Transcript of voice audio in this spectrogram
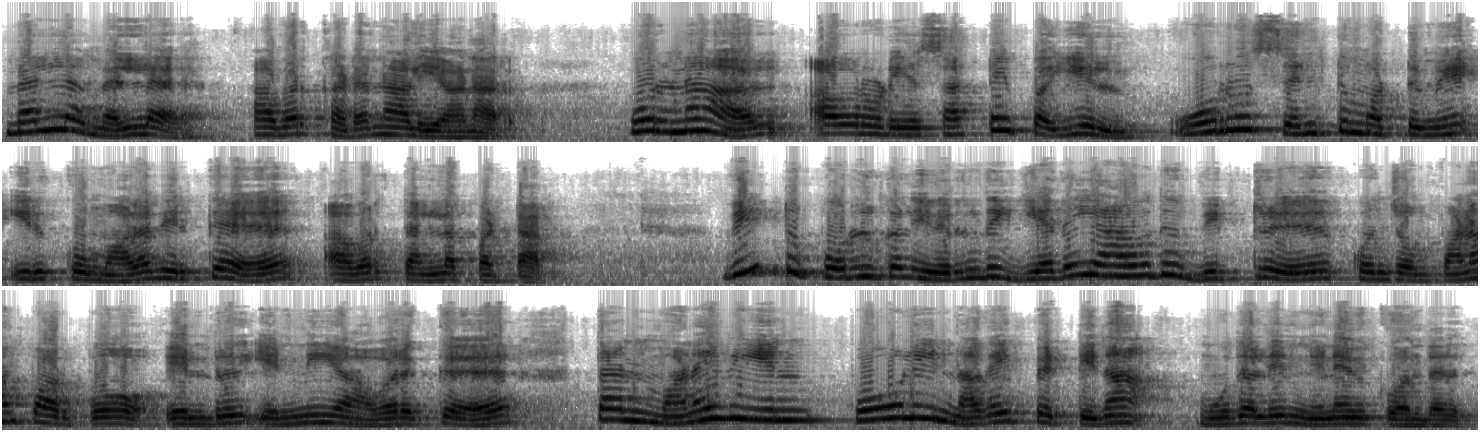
மெல்ல மெல்ல அவர் கடனாளியானார். ஒரு நாள் அவருடைய சட்டை பையில் ஒரு சென்ட் மட்டுமே இருக்கும் அளவிற்கு அவர் தள்ளப்பட்டார். வீட்டு பொருட்களிலிருந்து எதையாவது விற்று கொஞ்சம் பணம் பார்ப்போம் என்று எண்ணிய அவருக்கு தன் மனைவியின் போலி நகை பெட்டி தான் முதலில் நினைவுக்கு வந்தது.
